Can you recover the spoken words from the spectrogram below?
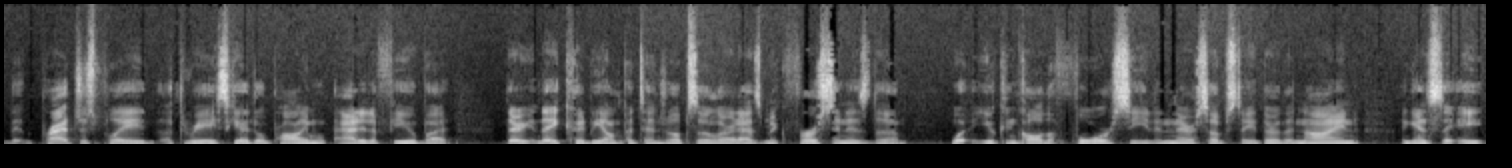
the, Pratt just played a 3A schedule, probably added a few, but they they could be on potential upset alert as McPherson is the what you can call the four seed in their substate. They're the nine against the eight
